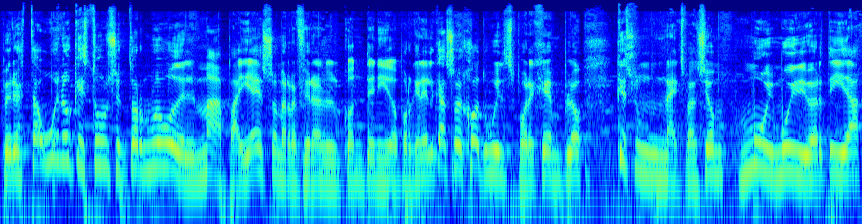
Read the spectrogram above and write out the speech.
Pero está bueno que esto es un sector nuevo del mapa y a eso me refiero al contenido. Porque en el caso de Hot Wheels, por ejemplo, que es una expansión muy, muy divertida,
